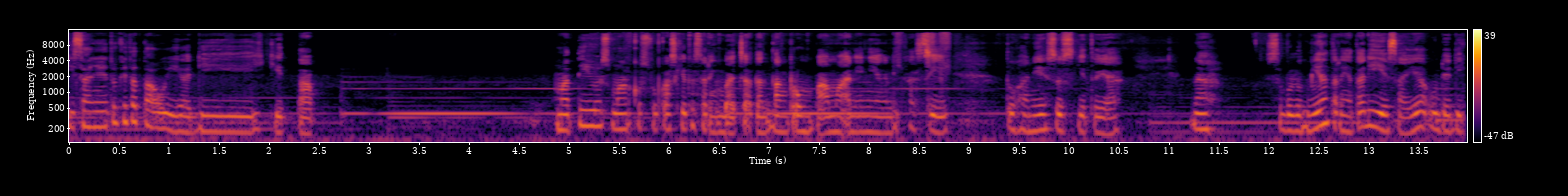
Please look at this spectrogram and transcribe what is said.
kisahnya itu kita tahu ya di kitab Matius, Markus, Lukas kita sering baca tentang perumpamaan ini yang dikasih Tuhan Yesus gitu ya. Nah, sebelumnya ternyata di Yesaya udah di,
